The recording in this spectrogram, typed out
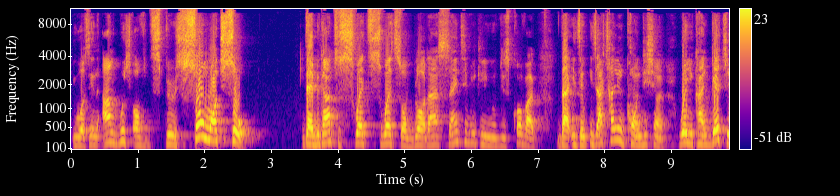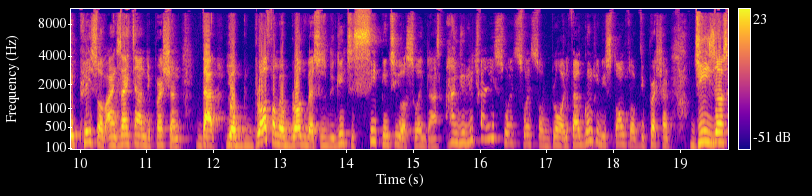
he was in anguish of spirit, so much so they began to sweat sweats of blood. And scientifically, we've discovered that it's, a, it's actually a condition where you can get to a place of anxiety and depression that your blood from your blood vessels begin to seep into your sweat glands and you literally sweat sweats of blood. If you are going through the storms of depression, Jesus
